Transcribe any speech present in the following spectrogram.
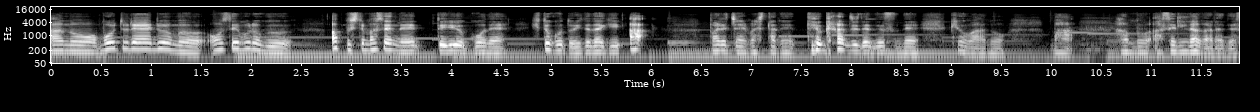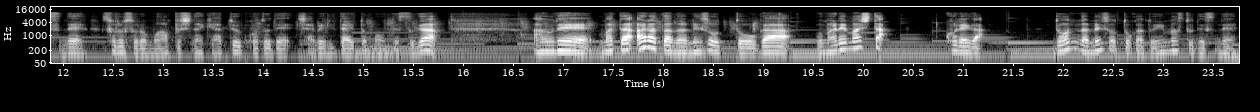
あのボイトレルーム音声ブログアップしてませんねっていうこうね一言いただきあバレちゃいましたねっていう感じでですね今日はあのまあ半分焦りながらですねそろそろもうアップしなきゃということで喋りたいと思うんですがあのねまた新たなメソッドが生まれましたこれがどんなメソッドかと言いますとですね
